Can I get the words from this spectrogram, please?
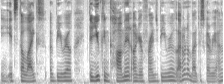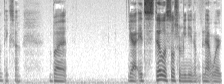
it's the likes of Be Real. That you can comment on your friends' Be Reals. I don't know about Discovery, I don't think so. But yeah, it's still a social media network.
